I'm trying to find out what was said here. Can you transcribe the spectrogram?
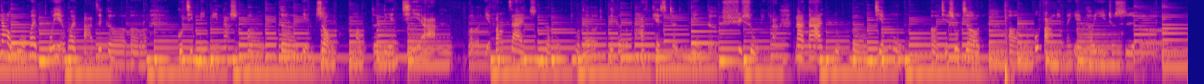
那我会我也会把这个呃古籍明明那时候呃的演奏好、呃、的连接啊。呃，也放在呃我的那个 podcast 里面的叙述里啊。那大家如呃节目呃结束之后，呃，我不妨你们也可以就是呃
